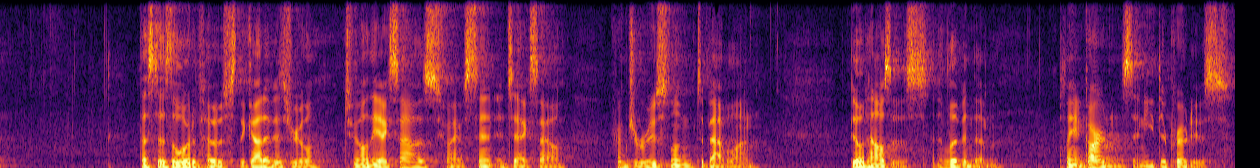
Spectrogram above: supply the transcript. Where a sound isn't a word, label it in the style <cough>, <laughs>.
Thus says the Lord of hosts, the God of Israel, to all the exiles who I have sent into exile from Jerusalem to Babylon Build houses and live in them, plant gardens and eat their produce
